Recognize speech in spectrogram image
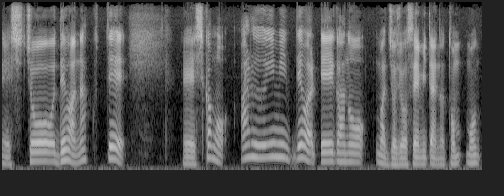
えー、主張ではなくて、えー、しかもある意味では映画の、まあ、叙情性みたいなとも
